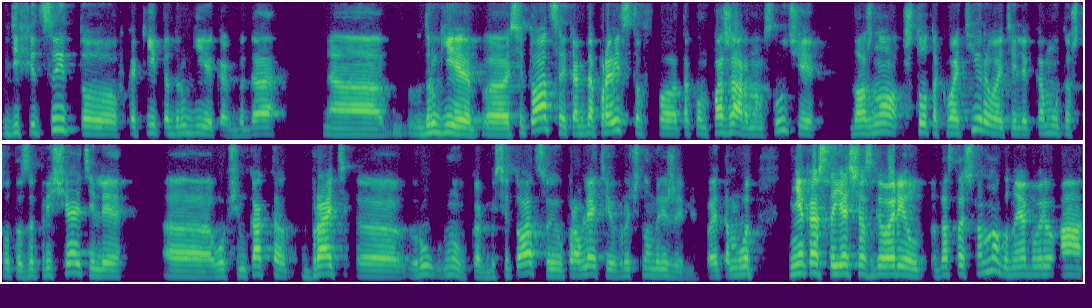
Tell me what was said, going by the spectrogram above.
в дефицит, то в какие-то другие, как бы, да, другие э, ситуации, когда правительство в таком пожарном случае должно что-то квотировать или кому-то что-то запрещать или Э, в общем, как-то брать э, ну, как бы ситуацию и управлять ее в ручном режиме. Поэтому вот, мне кажется, я сейчас говорил достаточно много, но я говорю о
